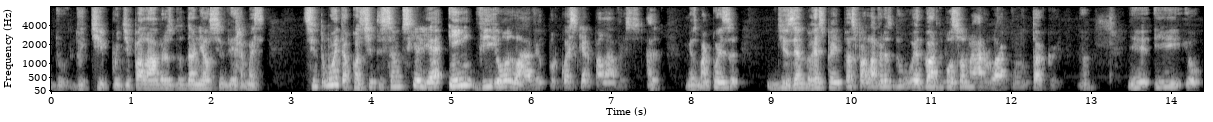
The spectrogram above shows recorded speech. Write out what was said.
do, do, tipo de palavras do Daniel Silveira, mas sinto muito, a Constituição diz que ele é inviolável por quaisquer palavras. A mesma coisa dizendo respeito às palavras do Eduardo Bolsonaro lá com o Tucker. Né? E, e eu,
